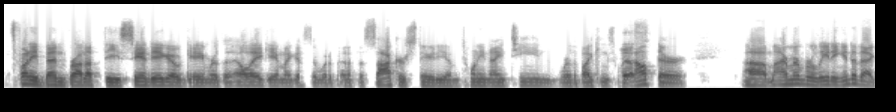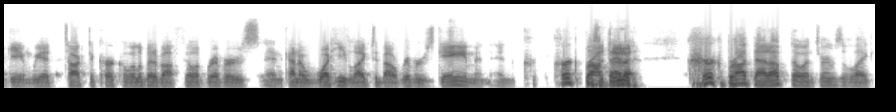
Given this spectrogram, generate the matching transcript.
It's funny Ben brought up the San Diego game or the LA game. I guess it would have been at the soccer stadium 2019 where the Vikings went yes. out there. Um, I remember leading into that game, we had talked to Kirk a little bit about Philip Rivers and kind of what he liked about Rivers' game, and and Kirk brought that up. Kirk brought that up though in terms of like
